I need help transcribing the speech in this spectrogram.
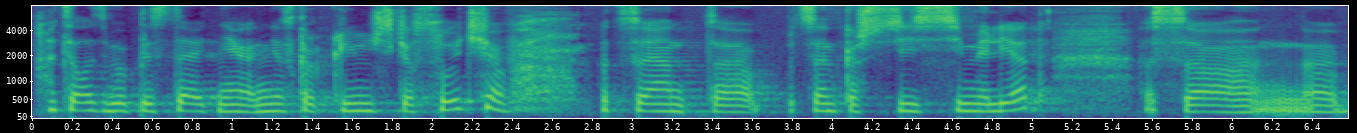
хотелось бы представить несколько клинических случаев. Пациент, пациентка 67 лет с э,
